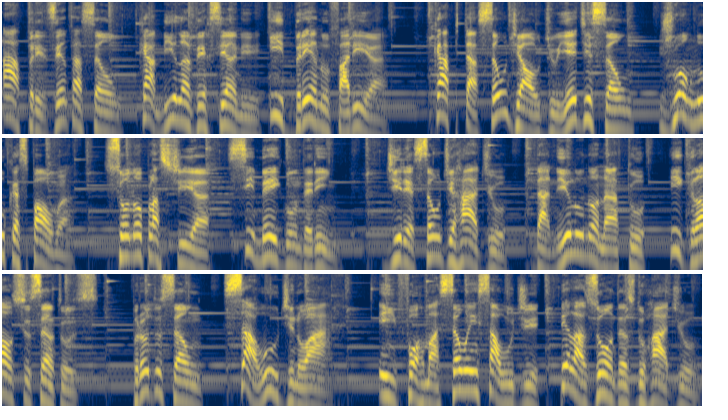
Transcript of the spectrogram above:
Apresentação: Camila Versiani e Breno Faria. Captação de áudio e edição: João Lucas Palma. Sonoplastia: Cimei Gonderim. Direção de rádio: Danilo Nonato e Gláucio Santos. Produção: Saúde no Ar. Informação em saúde pelas ondas do rádio.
